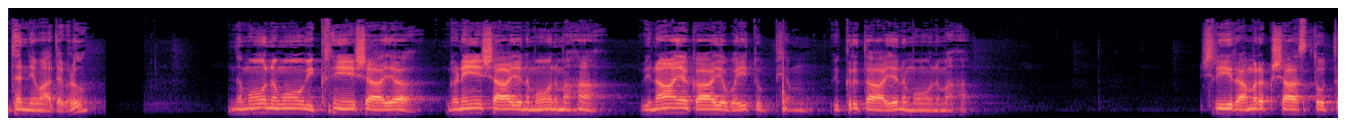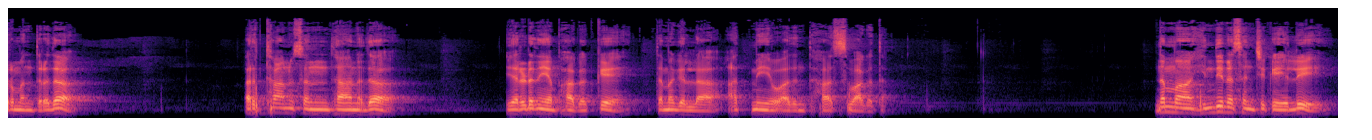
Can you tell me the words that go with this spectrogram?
ಧನ್ಯವಾದಗಳು. ನಮೋ ನಮೋ ವಿಘ್ನೇಶಾಯ, ಗಣೇಶಾಯ ನಮೋ ನಮಃ, ವಿನಾಯಕಾಯ ವೈತುಭ್ಯಂ, ವಿಕೃತಾಯ ನಮೋ ನಮಃ. ಶ್ರೀರಾಮರಕ್ಷಾ ಸ್ತೋತ್ರ ಮಂತ್ರದ ಅರ್ಥಾನುಸಂಧಾನದ ಎರಡನೆಯ ಭಾಗಕ್ಕೆ ತಮಗೆಲ್ಲ ಆತ್ಮೀಯವಾದಂತಹ ಸ್ವಾಗತ. ನಮ್ಮ ಹಿಂದಿನ ಸಂಚಿಕೆಯಲ್ಲಿ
